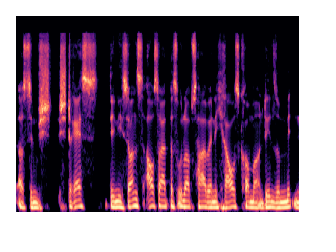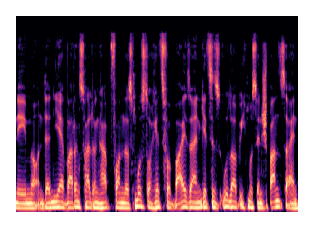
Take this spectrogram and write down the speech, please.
aus dem Stress, den ich sonst außerhalb des Urlaubs habe, nicht rauskomme und den so mitnehme und dann die Erwartungshaltung habe von, das muss doch jetzt vorbei sein, jetzt ist Urlaub, ich muss entspannt sein.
